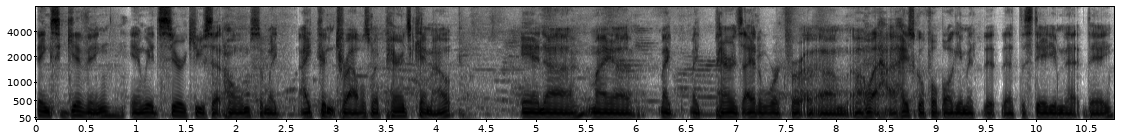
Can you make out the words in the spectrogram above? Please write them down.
Thanksgiving, and we had Syracuse at home, so my I couldn't travel. So my parents came out, and uh, my uh, my my parents. I had to work for um, a high school football game at the, at the stadium that day.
